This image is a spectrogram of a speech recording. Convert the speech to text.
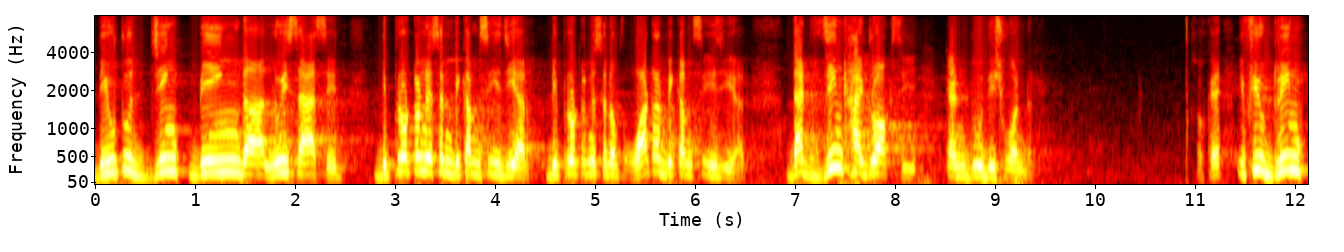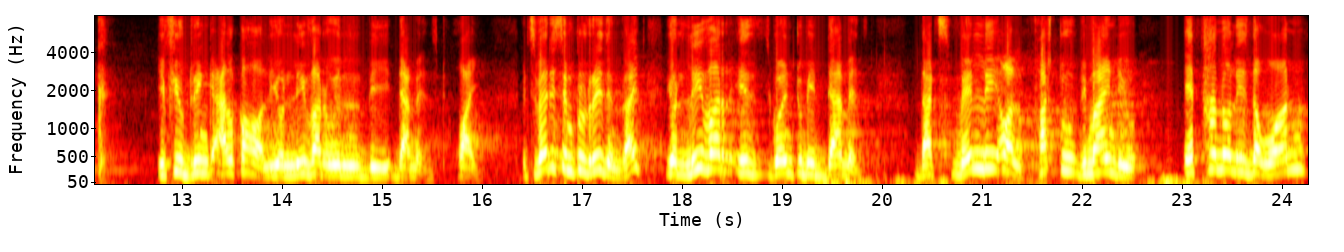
due to zinc being the Lewis acid, deprotonation becomes easier, deprotonation of water becomes easier. That zinc hydroxy can do this wonder. Okay? If you drink, if you drink alcohol, your liver will be damaged. Why? It's very simple reason, right? Your liver is going to be damaged. That's mainly all. First to remind you, ethanol is the one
